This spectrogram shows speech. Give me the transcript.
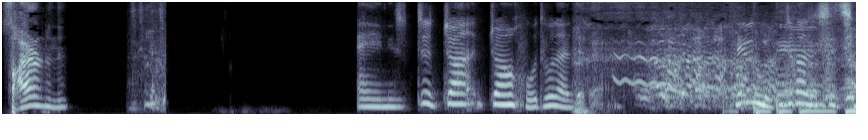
啥样的呢？哎，你这装装糊涂呢，这个。还有你不知道的事情。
